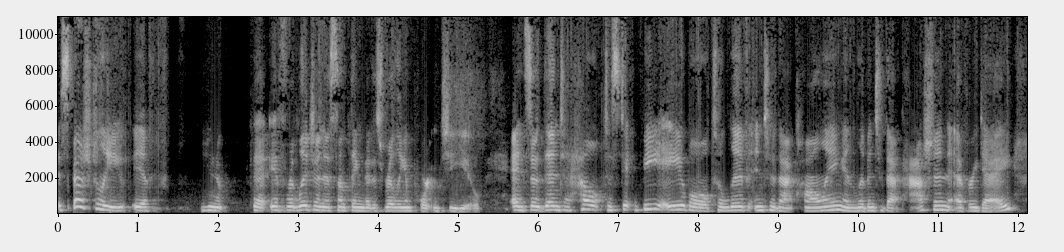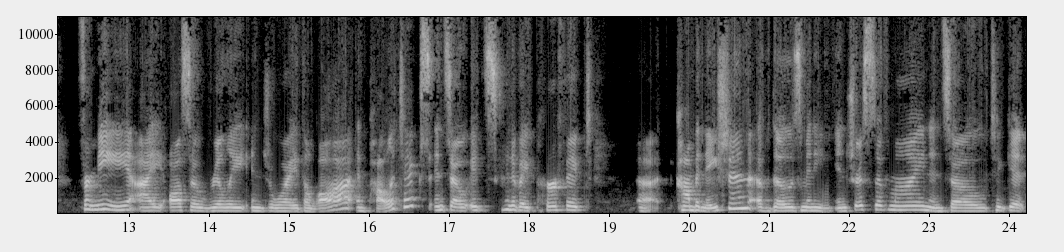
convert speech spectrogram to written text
especially if, you know, that if religion is something that is really important to you and so then to help to be able to live into that calling and live into that passion every day for me i also really enjoy the law and politics. And so it's kind of a perfect uh, combination of those many interests of mine. And so to get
